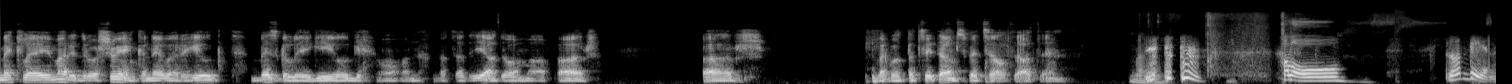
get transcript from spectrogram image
meklējumi arī droši vien, ka nevar ilgt bezgalīgi ilgi. Un, nu, tad jādomā par, par varbūt par citām specialitātēm. Halo! Labdien!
